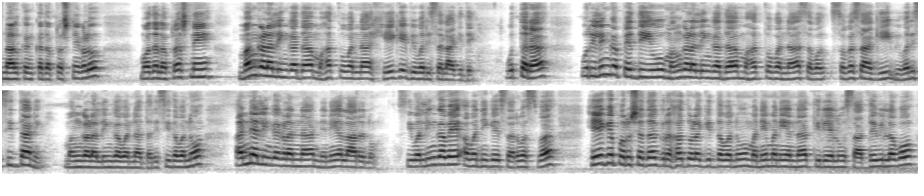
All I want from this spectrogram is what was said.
ನಾಲ್ಕಂಕದ ಪ್ರಶ್ನೆಗಳು ಮೊದಲ ಪ್ರಶ್ನೆ, ಮಂಗಳಲಿಂಗದ ಮಹತ್ವವನ್ನು ಹೇಗೆ ವಿವರಿಸಲಾಗಿದೆ? ಉತ್ತರ, ಉರಿಲಿಂಗ ಪೆದ್ದಿಯು ಮಂಗಳಲಿಂಗದ ಮಹತ್ವವನ್ನು ಸವ, ಸೊಗಸಾಗಿ ವಿವರಿಸಿದ್ದಾನೆ. ಮಂಗಳಲಿಂಗವನ್ನು ಧರಿಸಿದವನು ಅನ್ಯಲಿಂಗಗಳನ್ನು ನೆನೆಯಲಾರನು. ಶಿವಲಿಂಗವೇ ಅವನಿಗೆ ಸರ್ವಸ್ವ. ಹೇಗೆ ಪುರುಷದ ಗ್ರಹದೊಳಗಿದ್ದವನು ಮನೆ ಮನೆಯನ್ನು ತಿರಿಯಲು ಸಾಧ್ಯವಿಲ್ಲವೋ,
